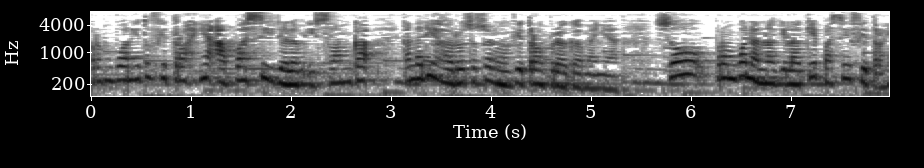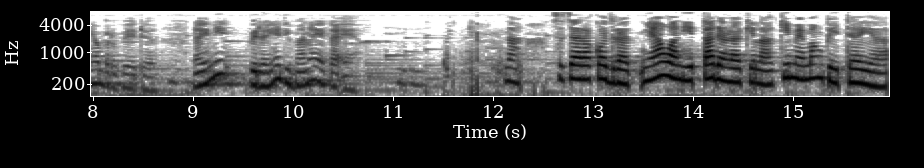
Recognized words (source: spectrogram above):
perempuan itu fitrahnya apa sih dalam Islam kak? Kan tadi harus sesuai dengan fitrah beragamanya. So perempuan dan laki-laki pasti fitrahnya berbeda. Nah ini bedanya di mana ya kak ya? Nah, secara kodratnya wanita dan laki-laki memang beda ya.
